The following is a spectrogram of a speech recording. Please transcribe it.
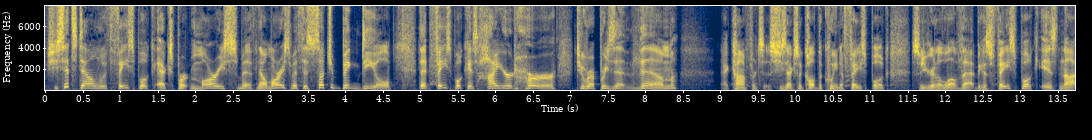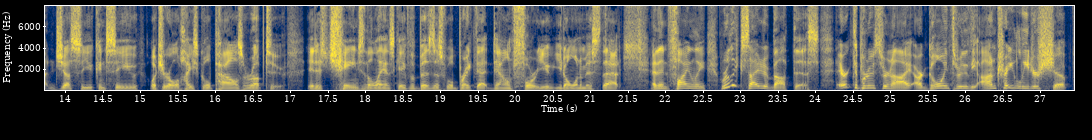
She sits down with Facebook expert Mari Smith. Now, Mari Smith is such a big deal that Facebook has hired her to represent them at conferences. She's actually called the queen of Facebook. So you're going to love that because Facebook is not just so you can see what your old high school pals are up to. It has changed the landscape of business. We'll break that down for you. You don't want to miss that. And then finally, really excited about this. Eric, the producer, and I are going through the EntreLeadership.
